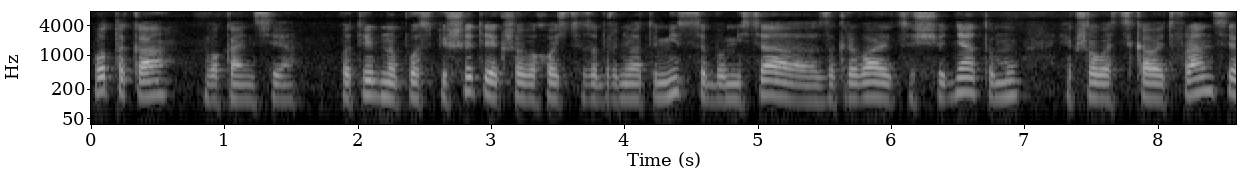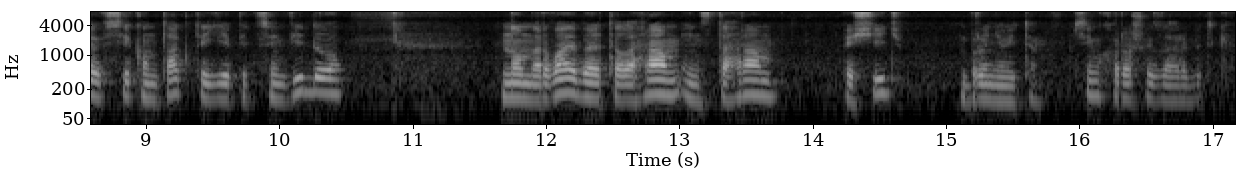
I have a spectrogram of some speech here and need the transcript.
От така вакансія. Потрібно поспішити, якщо ви хочете забронювати місце, бо місця закриваються щодня, тому якщо вас цікавить Франція, всі контакти є під цим відео. Номер Viber, Telegram, Instagram. Пишіть, бронюйте. Всім хороших заробітків.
